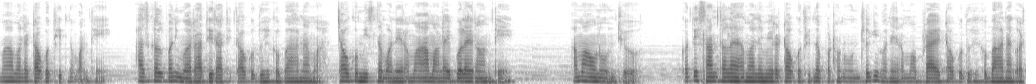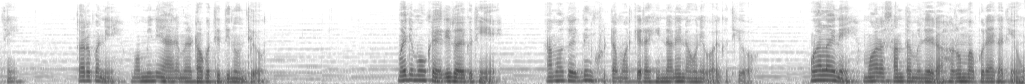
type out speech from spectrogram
म आमालाई टाउको थिच्न भन्थेँ। आजकल पनि म राति राति टाउको दुखेको बाहनामा टाउको मिच्न भनेर म आमालाई बोलाइरहन्थेँ। आमा आउनुहुन्थ्यो। कतै शान्तलाई आमाले मेरो टाउको थिच्न पठाउनुहुन्छ कि भनेर म प्राय टाउको दुखेको बाहना गर्थेँ। तर पनि मम्मी नै आएर मेरो टाउको थिचिदिनुहुन्थ्यो मैले मौका हेरिरहेको थिएँ। आमाको एक दिन खुट्टा मर्केर हिँड्न नै नहुने भएको थियो। उहाँलाई नै म र शान्त मिलेर रुममा पुर्याएका थियौँ।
